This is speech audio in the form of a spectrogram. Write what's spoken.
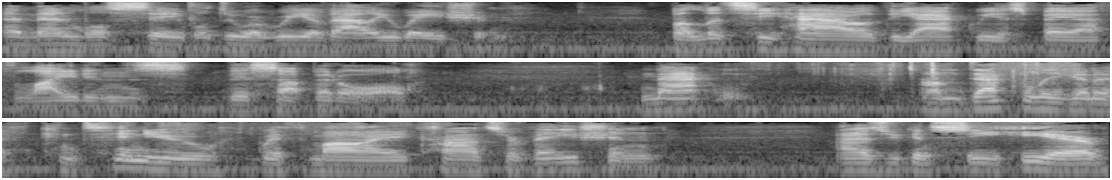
and then we'll see, we'll do a reevaluation. But let's see how the aqueous bath lightens this up at all. Now, I'm definitely gonna continue with my conservation. As you can see here,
